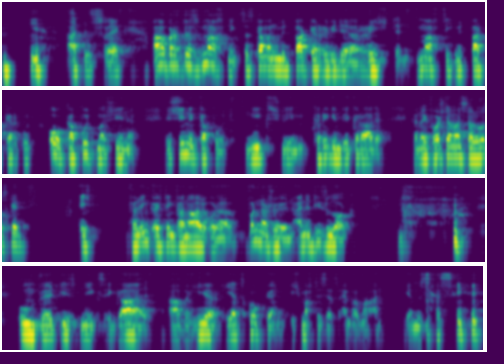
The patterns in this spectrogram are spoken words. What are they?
hier, alles schräg. Aber das macht nichts. Das kann man mit Bagger wieder richten. Macht sich mit Bagger gut. Oh, kaputt Maschine. Schiene kaputt. Nichts schlimm. Kriegen wir gerade. Ihr euch vorstellen, was da losgeht? Ich verlinke euch den Kanal oder wunderschön, eine Diesellok. Umwelt ist nichts, egal. Aber hier, jetzt gucken. Ich mache das jetzt einfach mal an. Ihr müsst das sehen.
